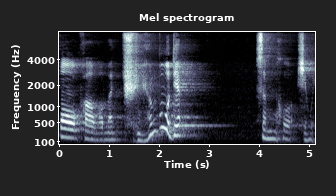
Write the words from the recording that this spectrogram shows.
包括我们全部的生活行为，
